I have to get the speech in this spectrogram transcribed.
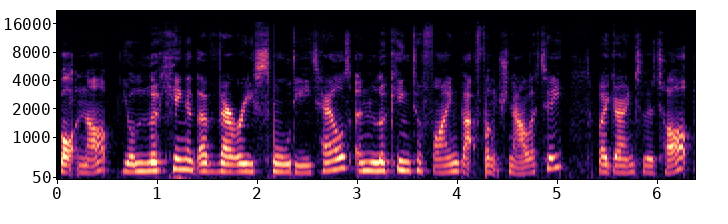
bottom up. You're looking at the very small details and looking to find that functionality by going to the top.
